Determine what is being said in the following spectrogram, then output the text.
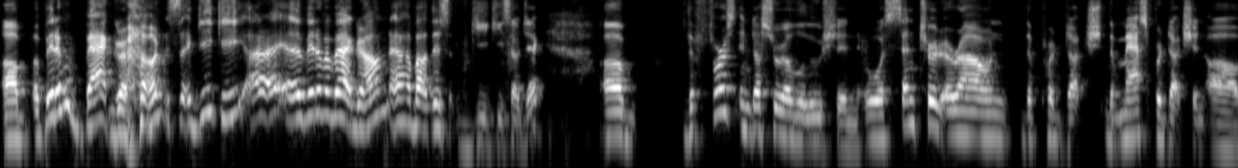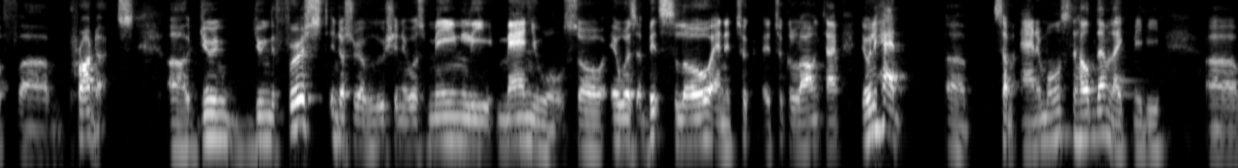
Uh, a bit of a background, so geeky. All right, a bit of a background uh, about this geeky subject. Um, the first Industrial Revolution was centered around the production, the mass production of um, products. Uh, during during the first Industrial Revolution, it was mainly manual, so it was a bit slow and it took it took a long time. They only had uh, some animals to help them, like maybe uh,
